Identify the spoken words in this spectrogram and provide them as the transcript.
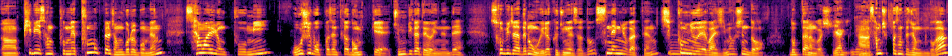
어, PB 상품의 품목별 정보를 보면 생활용품이 55%가 넘게 준비가 되어 있는데 소비자들은 오히려 그 중에서도 스낵류 같은 식품류에 관심이 훨씬 더 높다는 것이 약 네. 아, 30% 정도가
